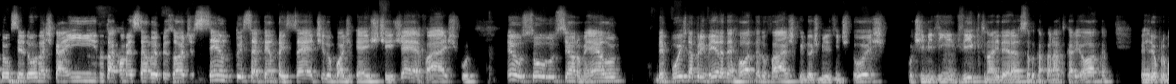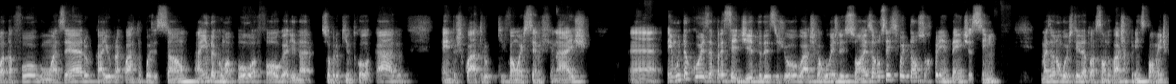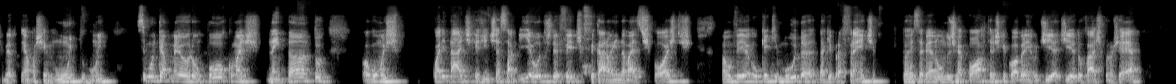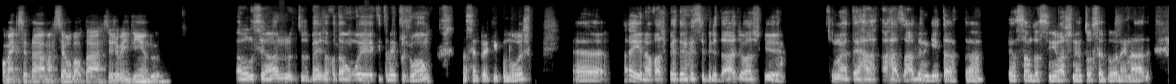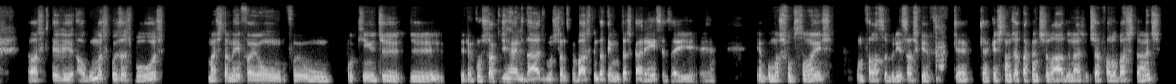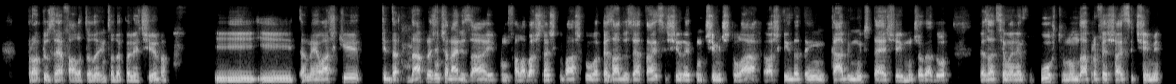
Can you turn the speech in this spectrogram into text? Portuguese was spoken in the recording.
Torcedor vascaíno, está começando o episódio 177 do podcast GE Vasco. Eu sou o Luciano Melo. Depois da primeira derrota do Vasco em 2022, o time vinha invicto na liderança do Campeonato Carioca, perdeu para o Botafogo 1 a 0, caiu para a quarta posição, ainda com uma boa folga ali na, sobre o quinto colocado, entre os quatro que vão às semifinais. É, tem muita coisa para ser dita desse jogo, acho que algumas lições. Eu não sei se foi tão surpreendente assim, mas eu não gostei da atuação do Vasco, principalmente no primeiro tempo, achei muito ruim. Segundo tempo melhorou um pouco, mas nem tanto. Algumas qualidades que a gente já sabia, outros defeitos que ficaram ainda mais expostos. Vamos ver o que, que muda daqui para frente. Estou recebendo um dos repórteres que cobrem o dia a dia do Vasco no GE. Como é que você está, Marcelo Baltar? Seja bem-vindo. Fala, Luciano, tudo bem? Já vou dar um oi aqui também para o João, está sempre aqui conosco. É, tá aí, né? O Vasco perdeu a invencibilidade, eu acho que, que não é terra arrasada, ninguém está tá pensando assim, eu acho nem torcedor nem nada. Eu acho que teve algumas coisas boas, mas também foi um, foi um pouquinho de, de diria com um choque de realidade, mostrando que o Vasco ainda tem muitas carências aí é, em algumas funções vamos falar sobre isso. Acho que, que, é, que a questão de atacante de lado, né? A gente já falou bastante. O próprio Zé fala toda, em toda a coletiva. E, e também eu acho que, que dá, dá para a gente analisar e vamos falar bastante que o Vasco, apesar do Zé estar tá insistindo aí com o time titular, eu acho que ainda tem cabe muito teste aí, muito jogador. Apesar de ser um elenco curto, não dá para fechar esse time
